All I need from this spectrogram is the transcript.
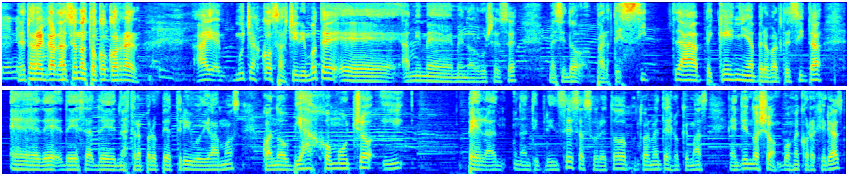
En En esta- esta reencarnación nos tocó correr. Hay hay muchas cosas. Chirimbote eh, a mí me, me enorgullece. Me siento partecita, pequeña, pero partecita eh, de, de esa- de nuestra propia tribu, digamos. Cuando viajo mucho y pelan una antiprincesa, sobre todo puntualmente es lo que más, entiendo yo, vos me corregirás,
